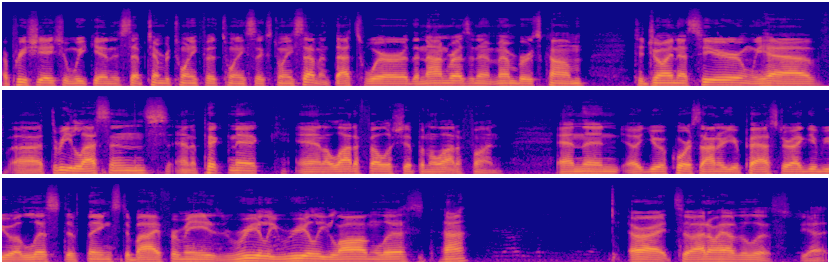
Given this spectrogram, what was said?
Appreciation Weekend is September 25th, 26th, 27th. That's where the non resident members come to join us here, and we have uh, three lessons and a picnic and a lot of fellowship and a lot of fun. And then uh, you, of course, honor your pastor. I give you a list of things to buy for me. It's really, really long list, huh? All right, so I don't have the list yet,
